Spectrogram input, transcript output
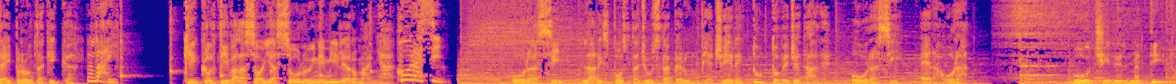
Sei pronta, Chicca? Vai! Chi coltiva la soia solo in Emilia-Romagna? Ora sì! Ora sì, la risposta giusta per un piacere tutto vegetale. Ora sì, era ora. Voci del mattino.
